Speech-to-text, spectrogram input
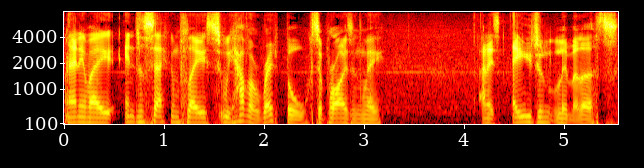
Anyway, into second place, we have a Red Bull, surprisingly. And it's Agent Limitless.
